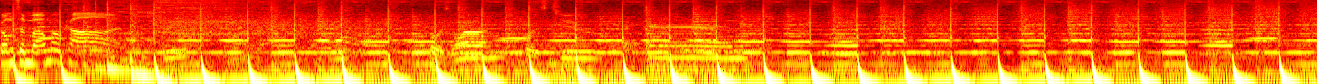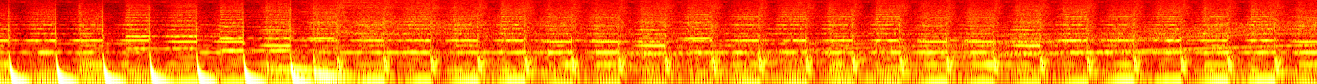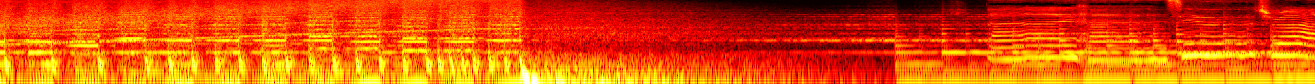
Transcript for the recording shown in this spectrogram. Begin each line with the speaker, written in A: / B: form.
A: Welcome to MomoCon.
B: Pose one, I had to try.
